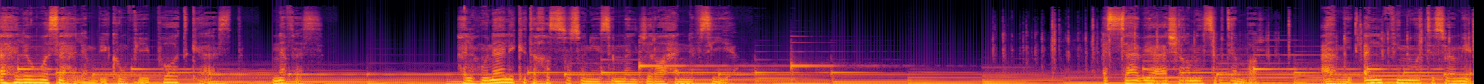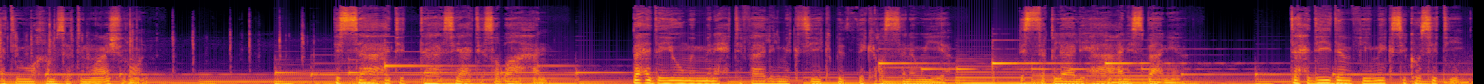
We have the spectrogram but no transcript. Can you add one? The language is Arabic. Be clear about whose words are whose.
Speaker 1: أهلا وسهلا بكم في بودكاست نفس. هل هنالك تخصص يسمى الجراحة النفسية؟ السابع عشر من سبتمبر عام 1925 في الساعة التاسعة صباحا بعد يوم من احتفال المكسيك بالذكرى السنوية لاستقلالها عن إسبانيا تحديدا في مكسيكو سيتي.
